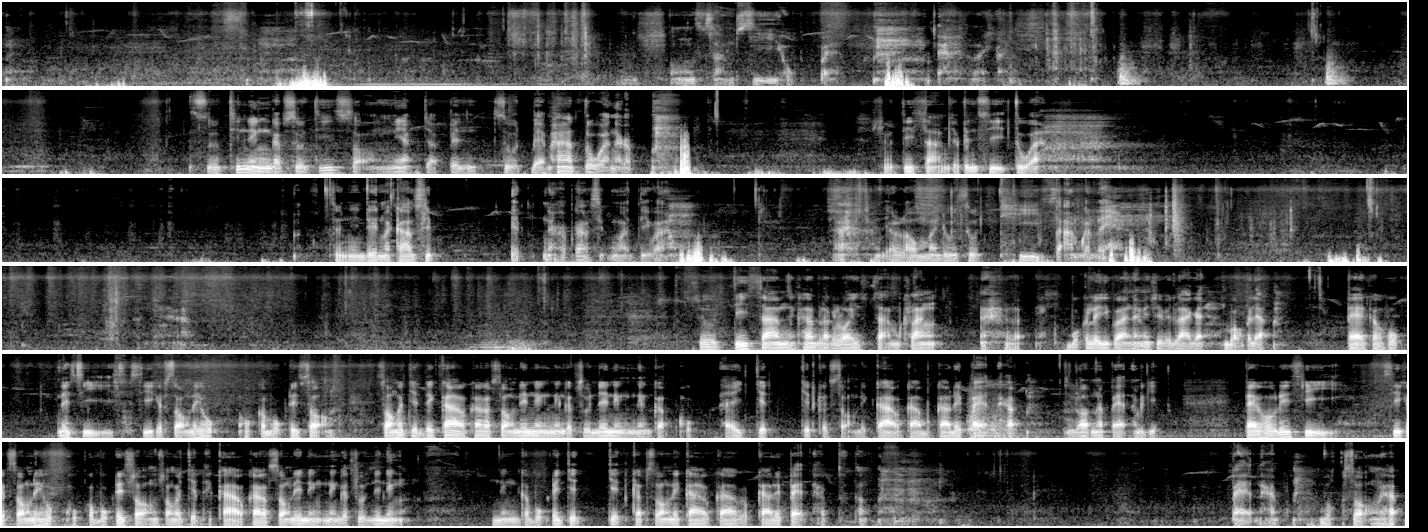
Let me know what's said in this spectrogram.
สองสามสี่หกแปด สูตรที่หนึ่งกับสูตรที่สองเนี่ยจะเป็นสูตรแบบห้าตัวนะครับ สูตรที่สามจะเป็นสี่ตัวส่วนนี้เดินมาเก้าสิบเอ็ดนะครับเก้าสิบงวดตีว่า อะเดี๋ยวเรามาดูสูตรที่สามกันเลยสูตรที่สามนะครับ หลักร้อยสามครั้งบวกกันเลยดีกว่านะไม่เสียเวลากันบอกไปแล้วแปดกับหกได้สี่สี่กับสองได้หกหกกับหกได้สองสองกับเจ็ดได้เก้าเก้ากับสองได้หนึ่งหนึ่งกับศูนย์ได้หนึ่งหนึ่งกับหกได้เจ็ด เจ็ดกับสองได้เก้าเก้าบวกเก้าได้แปดนะครับ รอบนะแปดนะเมื่อกี้แปดกับหกได้สี่สี่กับสองได้หกหกกับหกได้สองสองกับเจ็ดได้เก้าเก้ากับสองได้หนึ่งหนึ่งกับศูนย์ได้หนึ่งหนึ่งกับหกได้เจ็ดเจ็ดกับสองได้เก้าเก้ากับเก้าได้แปดนะครับต้องแปดนะครับ บวกสองนะครับ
